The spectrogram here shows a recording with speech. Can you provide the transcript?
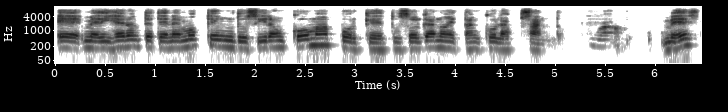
eh, me dijeron, te tenemos que inducir a un coma porque tus órganos están colapsando. Wow. ¿Ves?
